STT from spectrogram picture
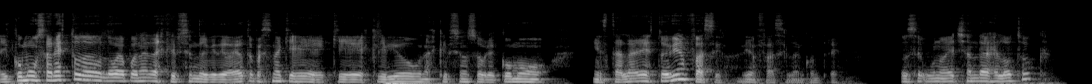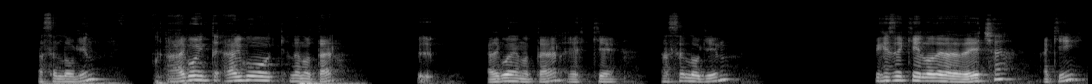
¿y cómo usar esto? Lo, voy a poner en la descripción del video. Hay otra persona que, escribió una descripción sobre cómo instalar esto. Es bien fácil, bien fácil lo encontré. Entonces uno echa a andar HelloTalk, hace login. Algo, algo de notar, algo de notar es que hace login. Fíjese que lo de la derecha, aquí,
